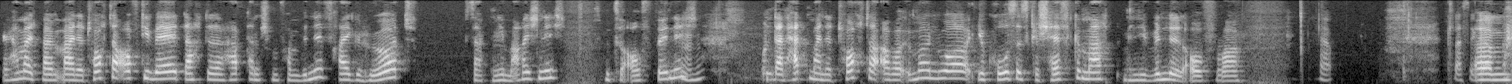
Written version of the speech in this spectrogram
Dann haben halt meine Tochter auf die Welt, dachte, habe dann schon vom Windelfrei gehört. Gesagt, nee, mache ich nicht, ist mir zu aufwendig. Mhm. Und dann hat meine Tochter aber immer nur ihr großes Geschäft gemacht, wenn die Windel auf war. Ja. Klassiker. Ähm,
